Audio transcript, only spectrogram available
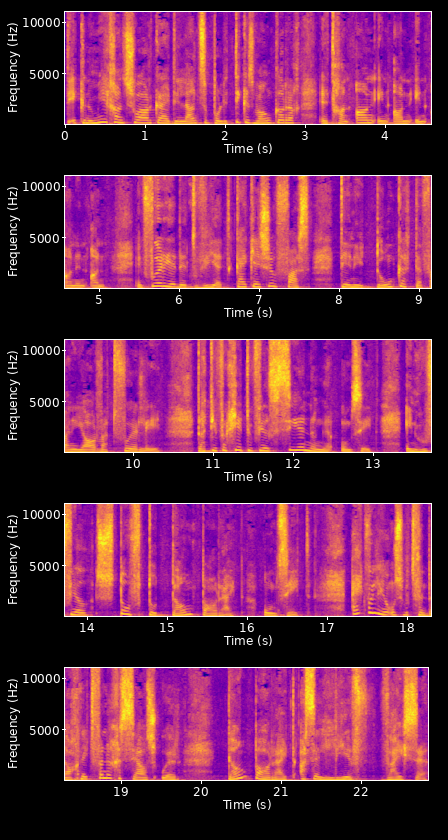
Die ekonomie gaan swaar kry, die land se politiek is wankelrig, dit gaan aan en aan en aan en aan. En voor jy dit weet, kyk jy so vas teen die donkerte van die jaar wat voorlê, dat jy vergeet hoeveel seëninge ons het en hoeveel stof tot dankbaarheid ons het. Ek wil hê ons moet vandag net vinnig gesels oor dankbaarheid as 'n leefwyse.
